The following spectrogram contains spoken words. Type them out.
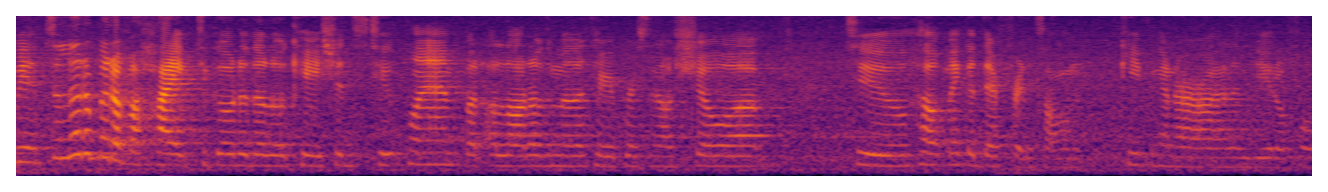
it's a little bit of a hike to go to the locations to plant, but a lot of the military personnel show up to help make a difference on keeping our island beautiful.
